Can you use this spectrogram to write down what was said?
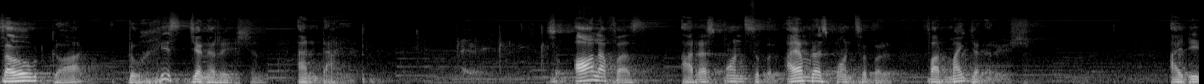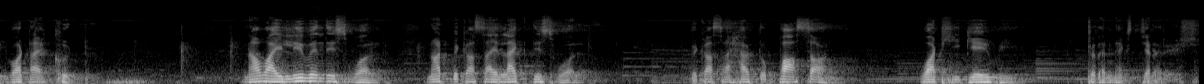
served God to his generation and died. So all of us are responsible. I am responsible for my generation. I did what I could. Now I live in this world, not because I like this world, because I have to pass on what He gave me to the next generation.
